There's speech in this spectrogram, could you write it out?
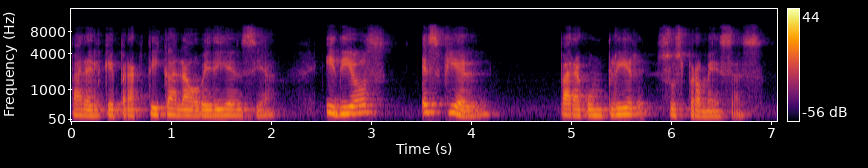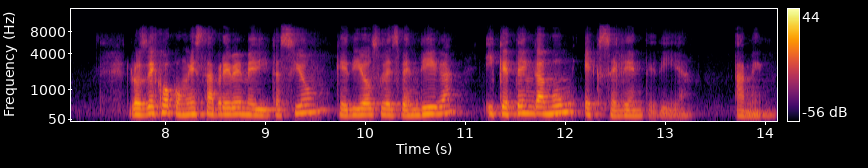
para el que practica la obediencia y Dios es fiel para cumplir sus promesas. Los dejo con esta breve meditación, que Dios les bendiga y que tengan un excelente día. Amén.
